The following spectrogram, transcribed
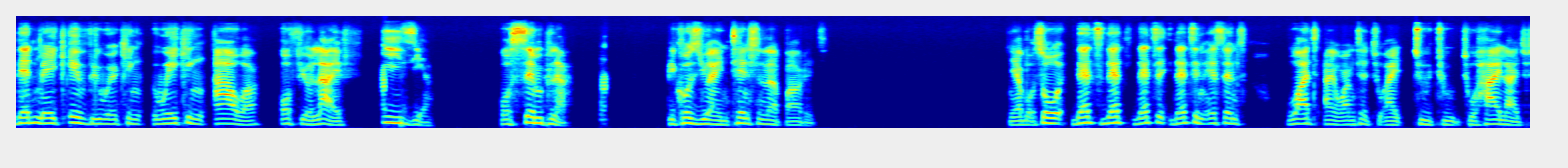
that make every working waking hour of your life easier or simpler because you are intentional about it. Yeah, but so that's that's that's that's in essence what I wanted to I to to to highlight.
